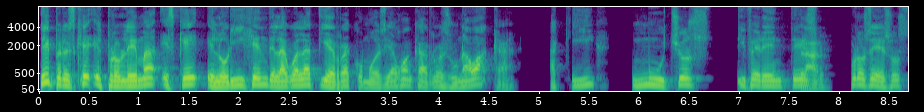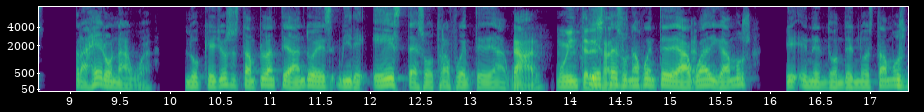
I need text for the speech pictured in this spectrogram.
Sí, pero es que el problema es que el origen del agua a la tierra, como decía Juan Carlos, es una vaca. Aquí muchos diferentes Claro. procesos trajeron agua. Lo que ellos están planteando es, mire, esta es otra fuente de agua. Claro, muy interesante. esta es una fuente de agua, digamos, en el donde no estamos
